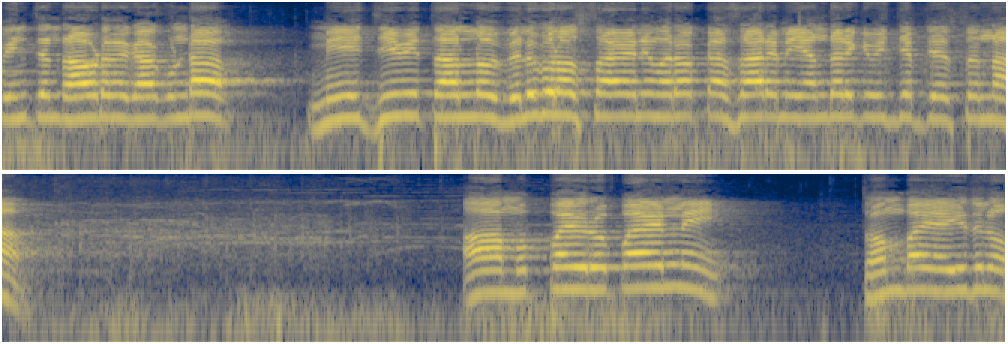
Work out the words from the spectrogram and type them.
పింఛన్ రావడమే కాకుండా మీ జీవితాల్లో వెలుగులు వస్తాయని మరొక్కసారి మీ అందరికీ విజ్ఞప్తి చేస్తున్నా. ఆ ముప్పై రూపాయల్ని తొంభై ఐదులో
